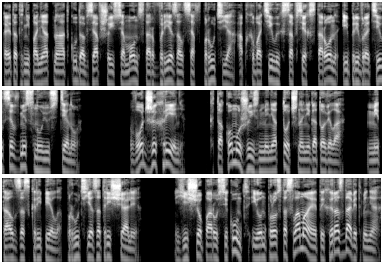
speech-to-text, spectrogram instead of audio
Этот непонятно откуда взявшийся монстр врезался в прутья, обхватил их со всех сторон и превратился в мясную стену. Вот же хрень! К такому жизнь меня точно не готовила. Металл заскрипело, прутья затрещали. Еще пару секунд, и он просто сломает их и раздавит меня.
